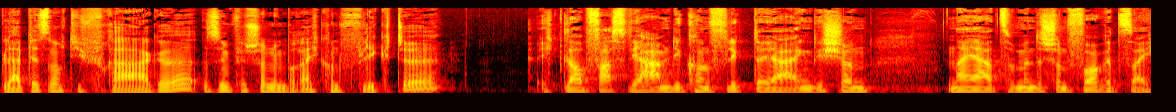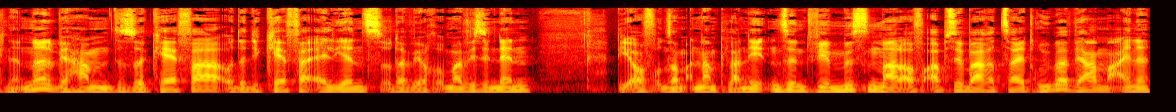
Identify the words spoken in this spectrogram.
Bleibt jetzt noch die Frage, sind wir schon im Bereich Konflikte? Ich glaube fast, wir haben die Konflikte ja eigentlich schon naja, zumindest schon vorgezeichnet. Ne? Wir haben diese Käfer oder die Käfer-Aliens oder wie auch immer wir sie nennen, die auf unserem anderen Planeten sind. Wir müssen mal auf absehbare Zeit rüber. Wir haben eine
